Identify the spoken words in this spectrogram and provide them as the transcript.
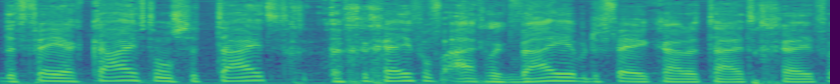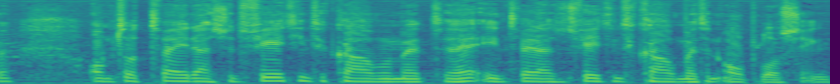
de VRK heeft ons de tijd ge- gegeven, of eigenlijk wij hebben de VRK de tijd gegeven, om tot 2014 te komen met, in 2014 te komen met een oplossing.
